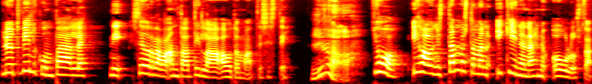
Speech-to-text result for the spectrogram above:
Lyöt vilkun päälle, niin seuraava antaa tilaa automaattisesti. Jaa. Joo, ihan oikeasti. Tämmöistä mä en ole ikinä nähnyt Oulussa.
